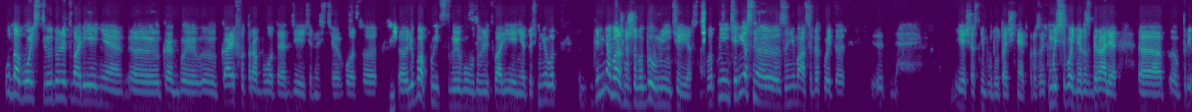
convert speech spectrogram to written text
удовольствие, удовлетворение, э, как бы э, кайф от работы, от деятельности, вот, э, любопытство его удовлетворение. То есть мне вот, для меня важно, чтобы было мне интересно. Вот мне интересно заниматься какой-то я сейчас не буду уточнять. Просто мы сегодня разбирали э,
